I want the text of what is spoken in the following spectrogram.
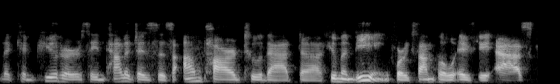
the computer's intelligence is on par to that uh, human being. For example, if you ask,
